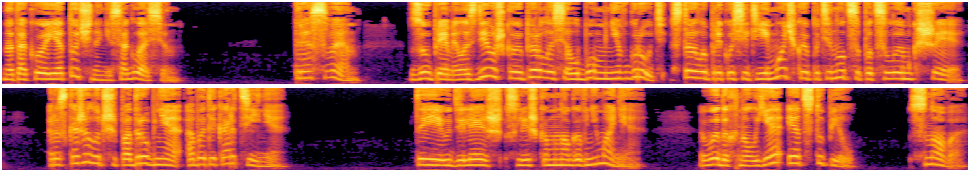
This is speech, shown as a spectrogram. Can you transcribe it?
На такое я точно не согласен. Тресвен. Заупрямилась девушка и уперлась лбом мне в грудь. Стоило прикусить ей мочку и потянуться поцелуем к шее. Расскажи лучше подробнее об этой картине. Ты ей уделяешь слишком много внимания. Выдохнул я и отступил. Снова.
